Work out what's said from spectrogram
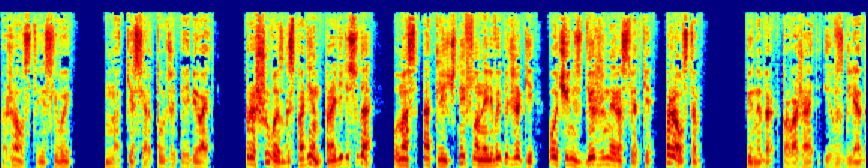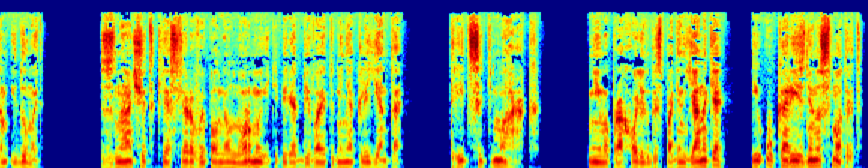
«Пожалуйста, если вы...» Но Кеслер тут же перебивает. «Прошу вас, господин, пройдите сюда. У нас отличные фланелевые пиджаки, очень сдержанные расцветки. Пожалуйста». Пиннеберг провожает их взглядом и думает. Значит, Кеслер выполнил норму и теперь отбивает у меня клиента. Тридцать марок. Мимо проходит господин Янке и укоризненно смотрит.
